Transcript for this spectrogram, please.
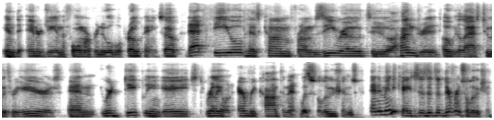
into energy in the form of renewable propane. So that field has come from zero to 100 over the last two or three years. And we're deeply engaged really on every continent with solutions. And in many cases, it's a different solution,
